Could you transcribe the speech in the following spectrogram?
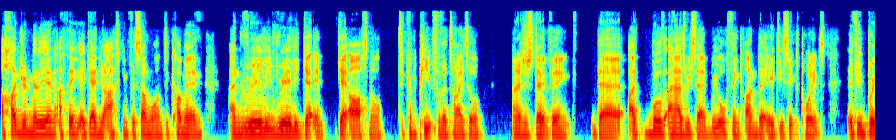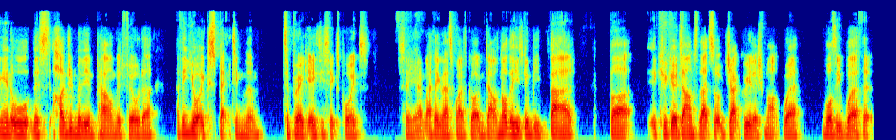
a hundred million? I think again, you're asking for someone to come in and really, really get in, get Arsenal to compete for the title and I just don't think they're I will and as we said, we all think under 86 points. If you bring in all this hundred million pound midfielder, I think you're expecting them to break 86 points. So yeah, I think that's why I've got him down. Not that he's gonna be bad, but it could go down to that sort of Jack Grealish mark where was he worth it?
